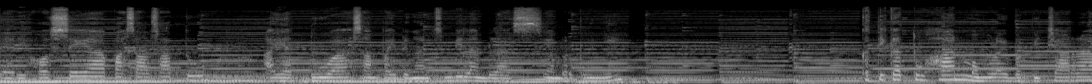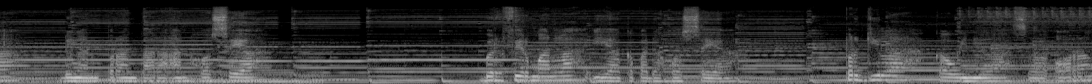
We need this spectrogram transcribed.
dari Hosea pasal 1 ayat 2 sampai dengan 19 yang berbunyi Ketika Tuhan memulai berbicara dengan perantaraan Hosea Berfirmanlah ia kepada Hosea Pergilah kawinilah seorang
